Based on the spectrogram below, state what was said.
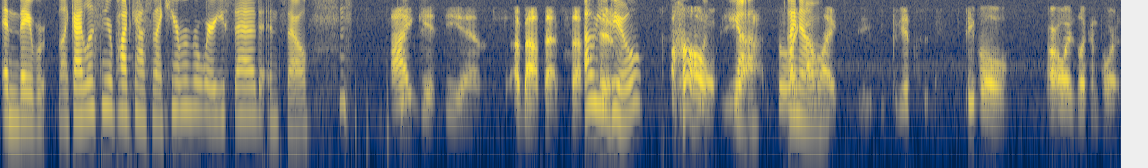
And they were like, I listened to your podcast and I can't remember where you said. And so, I get DMs about that stuff. oh, you do? Oh, yeah. Yeah, So I know. I'm like, it's people are always looking for it.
